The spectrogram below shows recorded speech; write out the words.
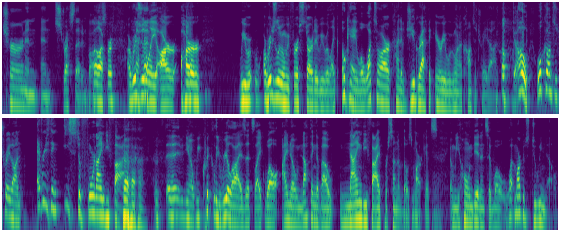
churn and, and stress that involves. Well, our first originally our our we were originally when we first started we were like okay well what's our kind of geographic area we want to concentrate on oh, oh, we'll concentrate on everything east of 495 Uh, you know we quickly realize it's like well i know nothing about 95% of those markets and we honed in and said well what markets do we know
